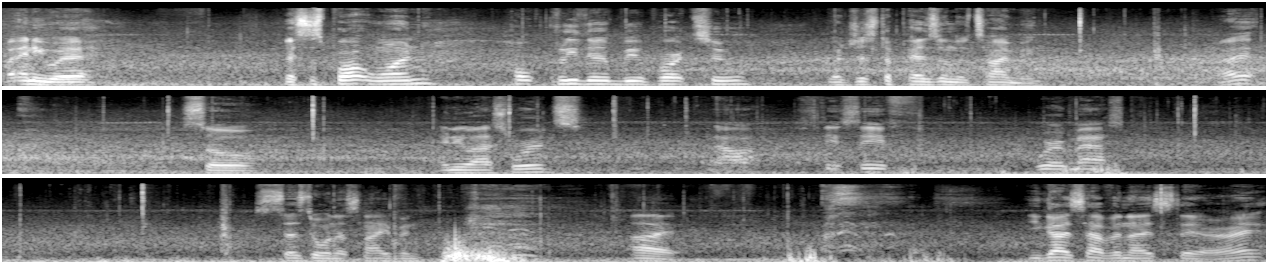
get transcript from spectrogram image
But anyway, this is part one. Hopefully there'll be a part two, but it just depends on the timing. All right? So, any last words? Now, stay safe. Wear a mask. Says the one that's not even. All right. You guys have a nice day, all right?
